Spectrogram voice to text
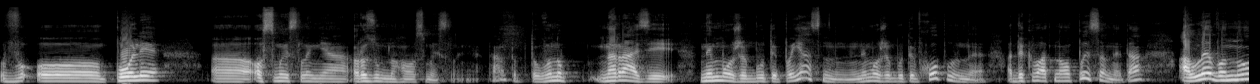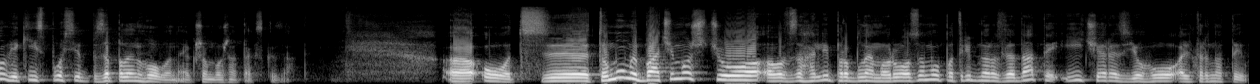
в о, полі Е, осмислення, розумного осмислення. Так? Тобто воно наразі не може бути пояснене, не може бути вхоплене, адекватно описане, так? але воно в якийсь спосіб запеленговане, якщо можна так сказати. Е, от е, Тому ми бачимо, що е, взагалі проблему розуму потрібно розглядати і через його альтернативу,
